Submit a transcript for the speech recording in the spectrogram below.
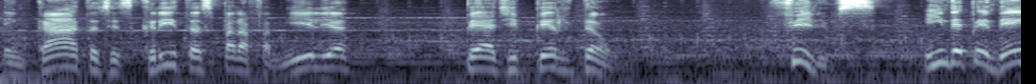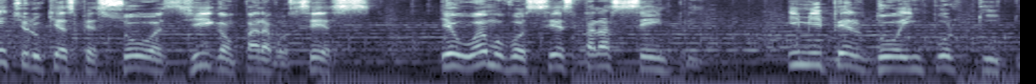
Em cartas escritas para a família, pede perdão. Filhos, independente do que as pessoas digam para vocês, eu amo vocês para sempre e me perdoem por tudo.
